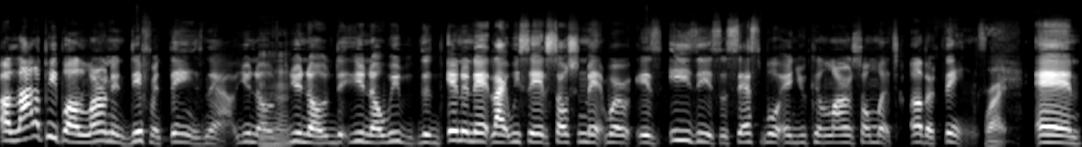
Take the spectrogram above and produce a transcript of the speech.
a lot of people are learning different things now. You know, Mm-hmm. you know, th- you know, we the internet, like we said, social network is easy, it's accessible, and you can learn so much other things. Right. And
